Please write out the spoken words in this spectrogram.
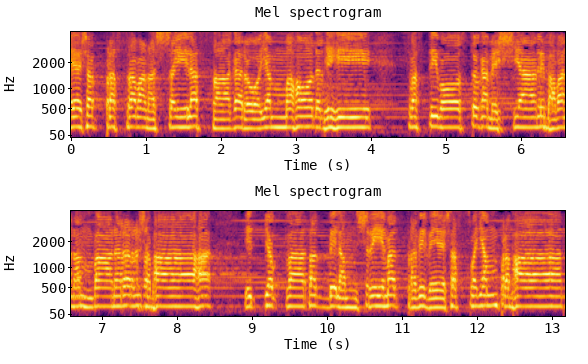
एष प्रस्रवणः शैलः सागरोऽयम् महोदधिः। स्वस्ति वोऽस्तु गमिष्यामि भवनम् वानरर्षभाः। इत्युक्त्वा तद्बिलम् श्रीमत्प्रविवेश स्वयम् प्रभा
